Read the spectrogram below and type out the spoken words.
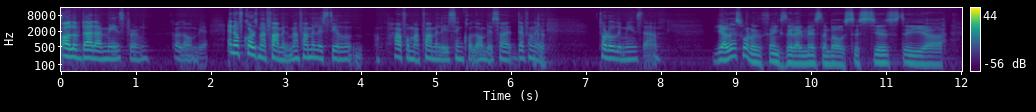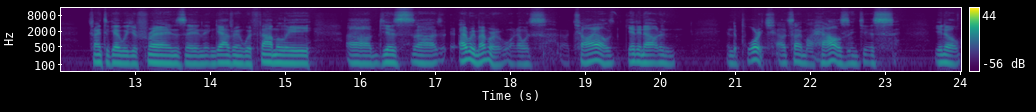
All of that I miss from Colombia. And of course, my family. My family is still, half of my family is in Colombia. So it definitely Okay. totally means that. Yeah, that's one of the things that I miss the most. It's just the uh, trying to get with your friends and, and gathering with family. Uh, just uh, I remember when I was a child getting out in in the porch outside my house and just you know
